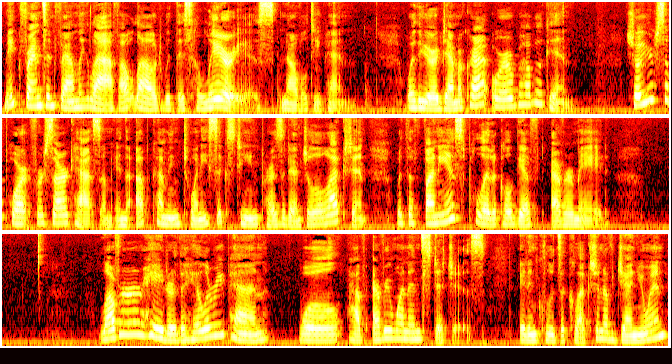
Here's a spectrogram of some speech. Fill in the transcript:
Make friends and family laugh out loud with this hilarious novelty pen. Whether you're a Democrat or a Republican, show your support for sarcasm in the upcoming 2016 presidential election with the funniest political gift ever made. Lover or hater, the Hillary pen will have everyone in stitches. It includes a collection of genuine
